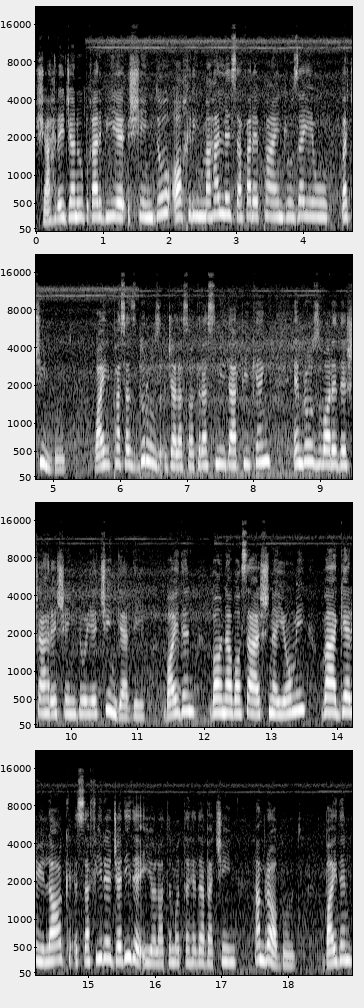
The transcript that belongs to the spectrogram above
شهر جنوب غربی شیندو آخرین محل سفر پنج روزه او به چین بود. وی پس از دو روز جلسات رسمی در پیکنگ امروز وارد شهر شیندوی چین گردید. بایدن با نواسه اش نیومی و گری لاک سفیر جدید ایالات متحده به چین همراه بود. بایدن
